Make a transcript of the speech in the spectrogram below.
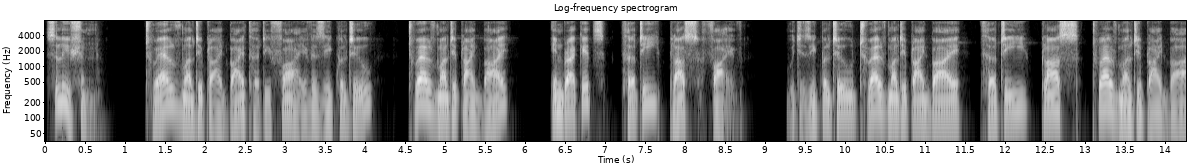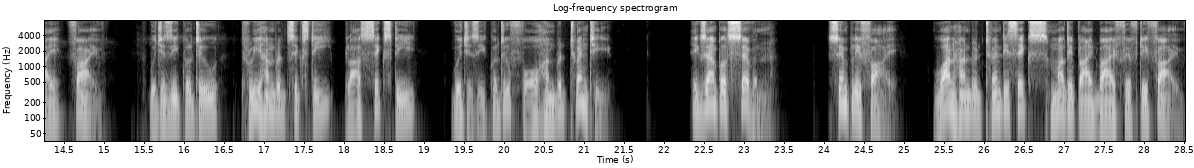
Solution 12 multiplied by 35 is equal to 12 multiplied by, in brackets, 30 plus 5, which is equal to 12 multiplied by 30 plus 12 multiplied by 5, which is equal to 360 plus 60, which is equal to 420. Example 7. Simplify 126 multiplied by 55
